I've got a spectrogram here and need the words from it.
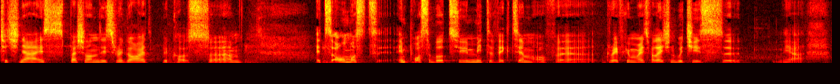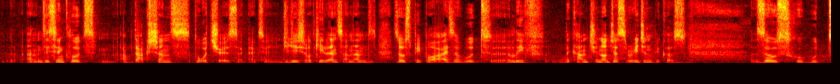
Chechnya is special in this regard because um, it's almost impossible to meet a victim of a grave human rights violation, which is uh, yeah, and this includes abductions, tortures, judicial killings, and then those people either would uh, leave the country, not just the region, because those who would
